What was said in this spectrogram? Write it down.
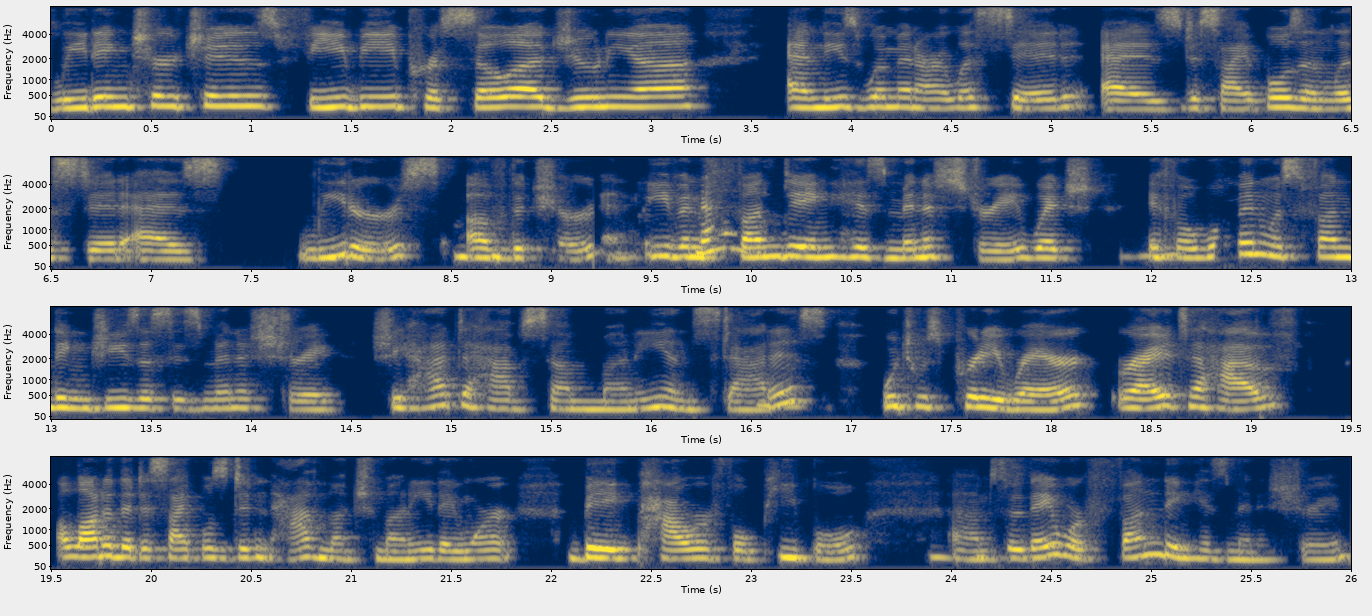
leading churches, Phoebe, Priscilla, Junia, and these women are listed as disciples and listed as leaders of mm-hmm. the church and even yes. funding his ministry which mm-hmm. if a woman was funding jesus's ministry she had to have some money and status which was pretty rare right? To have a lot of the disciples didn't have much money. They weren't big powerful people. Mm-hmm. Um, so they were funding his ministry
